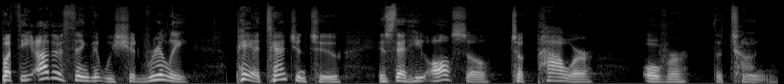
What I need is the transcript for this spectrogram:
But the other thing that we should really pay attention to is that he also took power over the tongue.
